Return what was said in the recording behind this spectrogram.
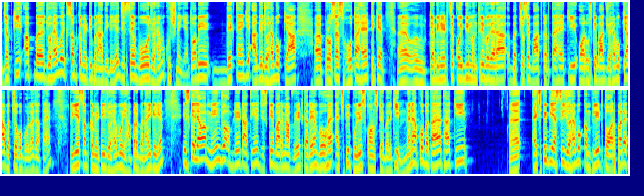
जबकि अब जो है वो एक सब कमेटी बना दी गई है, जिससे वो जो है वो खुश नहीं है। तो अभी देखते हैं कि आगे जो है वो क्या प्रोसेस होता है, ठीक है? कैबिनेट से कोई भी मंत्री वगैरह बच्चों से बात करता है कि, और उसके बाद जो है वो क्या बच्चों को बोला जाता है तो ये सब कमेटी जो है वो यहाँ पर बनाई गई है। इसके अलावा मेन जो अपडेट आती है, जिसके बारे में आप वेट कर रहे हैं, वो है एचपी पुलिस कांस्टेबल की। मैंने आपको बताया था कि Uh, एचपीपीएससी जो है वो कंप्लीट तौर पर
